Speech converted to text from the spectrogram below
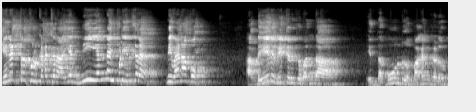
கிணற்றுக்குள் கிடக்கிற ஐயன் நீ என்ன இப்படி இருக்கிற? நீ வேணாம் போ. அப்படின்னு வீட்டிற்கு வந்தா இந்த மூன்று மகன்களும்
